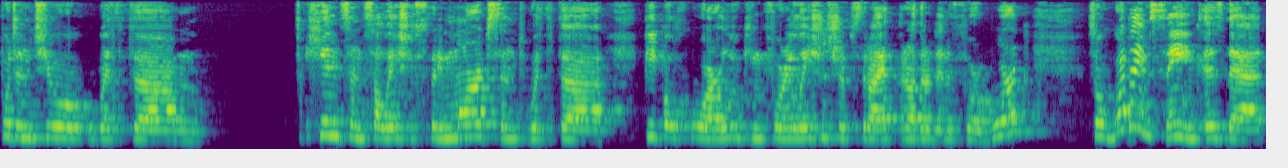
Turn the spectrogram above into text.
put into with um, hints and salacious remarks and with uh, people who are looking for relationships right, rather than for work. So what I'm saying is that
